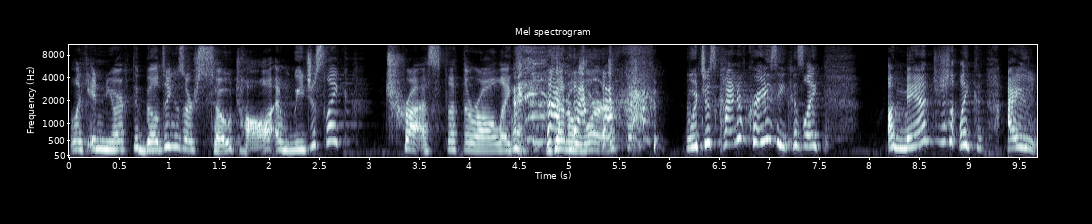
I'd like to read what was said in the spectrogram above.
like in New York, the buildings are so tall and we just like trust that they're all like gonna work, which is kind of crazy because like a man just like I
